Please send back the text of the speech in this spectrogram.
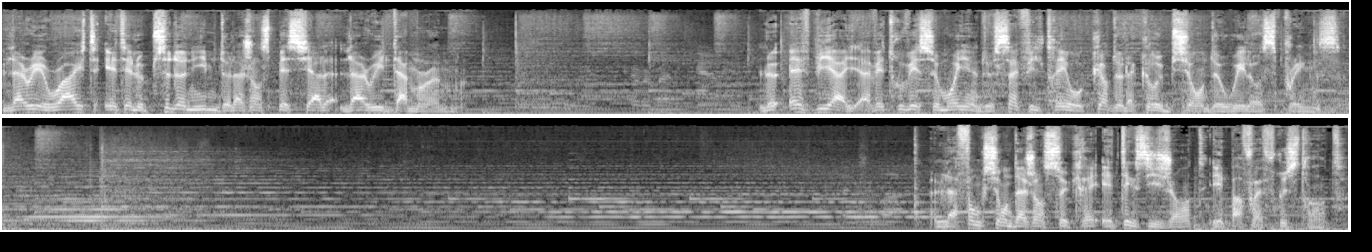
Larry Wright était le pseudonyme de l'agent spécial Larry Dameron. Le FBI avait trouvé ce moyen de s'infiltrer au cœur de la corruption de Willow Springs. La fonction d'agent secret est exigeante et parfois frustrante.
